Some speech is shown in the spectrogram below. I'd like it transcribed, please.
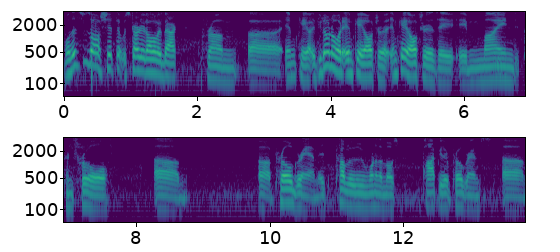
well, this was all shit that was started all the way back from uh, MK. If you don't know what MK Ultra, MK Ultra is a, a mind control um, uh, program. It's probably one of the most popular programs um,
